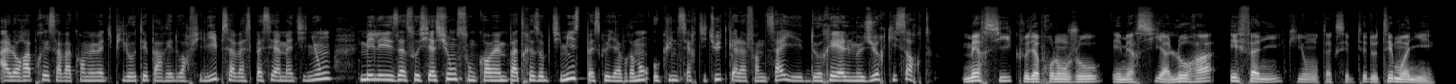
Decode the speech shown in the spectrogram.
Alors après, ça va quand même être piloté par Édouard Philippe, ça va se passer à Matignon. Mais les associations sont quand même pas très optimistes parce qu'il y a vraiment aucune certitude qu'à la fin de ça, il y ait de mesures qui sortent. Merci Claudia Prolongeau et merci à Laura et Fanny qui ont accepté de témoigner.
